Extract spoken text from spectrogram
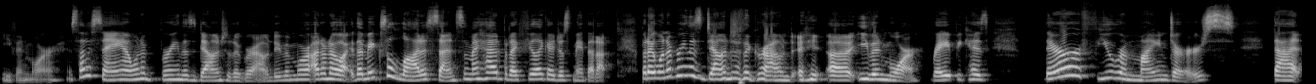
even more. Is that a saying? I want to bring this down to the ground even more. I don't know. That makes a lot of sense in my head, but I feel like I just made that up. But I want to bring this down to the ground uh, even more, right? Because there are a few reminders that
